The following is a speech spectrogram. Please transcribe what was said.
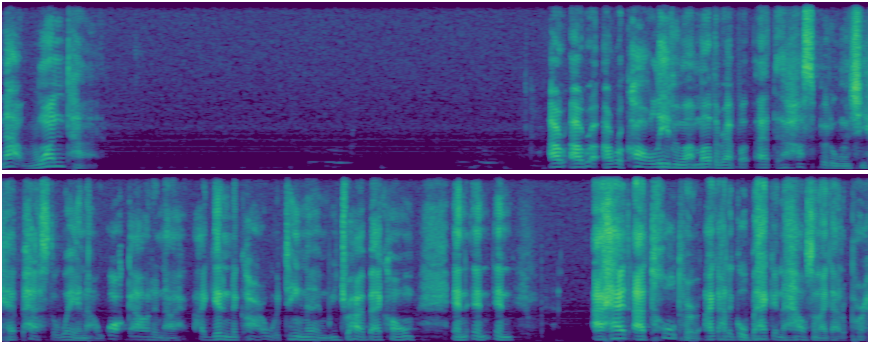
Not one time. I, I, I, recall leaving my mother at, at, the hospital when she had passed away, and I walk out and I, I get in the car with Tina and we drive back home. And, and, and I, had, I told her, I got to go back in the house and I got to pray.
